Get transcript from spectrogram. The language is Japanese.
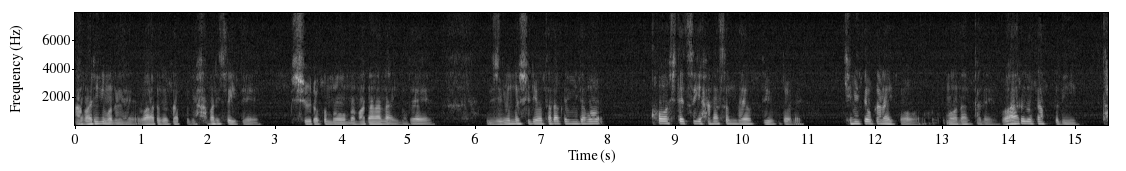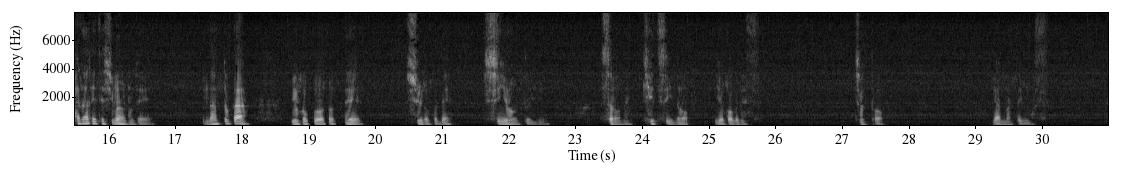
あまりにもね、ワールドカップにはまりすぎて、収録もままならないので、自分の尻を叩く意味でも、こうして次話すんだよっていうことをね、決めておかないと、もうなんかね、ワールドカップにただれてしまうので、なんとか予告を取って収録ね、しようという、そのね、決意の予告です。ちょっと、頑張ってみます。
